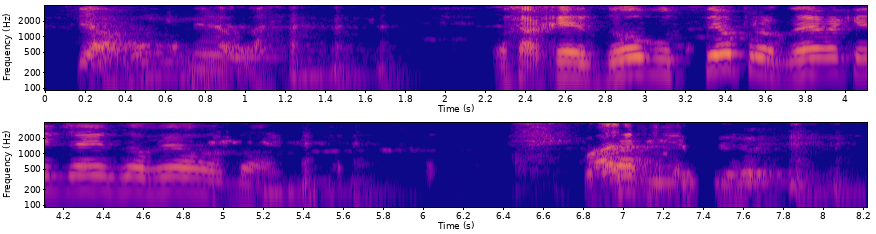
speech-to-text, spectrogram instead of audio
se arrume nela. Resolva o seu problema que a gente já resolveu o nome. Quase tá isso.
